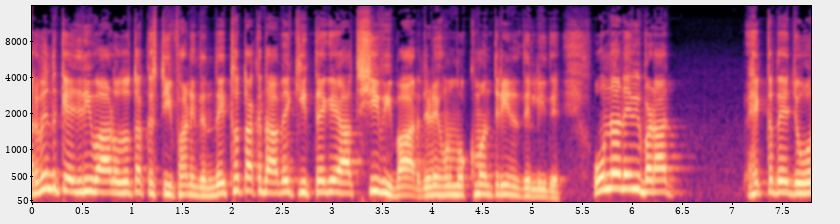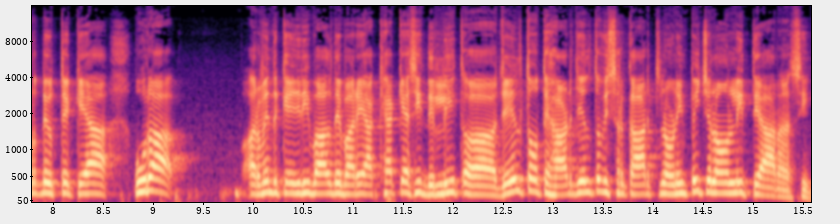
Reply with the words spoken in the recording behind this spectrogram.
ਅਰਵਿੰਦ ਕੇਜਰੀਵਾਲ ਉਦੋਂ ਤੱਕ ਅਸਤੀਫਾ ਨਹੀਂ ਦਿੰਦੇ। ਇੱਥੋਂ ਤੱਕ ਦਾਅਵੇ ਕੀਤੇ ਗਏ ਆਤਸ਼ੀ ਵੀ ਬਾਹਰ, ਜਿਹੜੇ ਹੁਣ ਮੁੱਖ ਮੰਤਰੀ ਨੇ ਦਿੱਲੀ ਦੇ। ਉਹਨਾਂ ਨੇ ਵੀ ਬੜਾ ਹਿੱਕ ਦੇ ਜ਼ੋਰ ਦੇ ਉੱਤੇ ਕਿਹਾ ਪੂਰਾ ਅਰਵਿੰਦ ਕੇਜਰੀਵਾਲ ਦੇ ਬਾਰੇ ਆਖਿਆ ਕਿ ਅਸੀਂ ਦਿੱਲੀ ਤੋਂ, ਜੇਲ੍ਹ ਤੋਂ ਤਿਹਾੜ ਜੇਲ੍ਹ ਤੋਂ ਵੀ ਸਰਕਾਰ ਚਲਾਉਣੀ ਪਈ ਚਲਾਉਣ ਲਈ ਤਿਆਰ ਹਾਂ ਅਸੀਂ।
